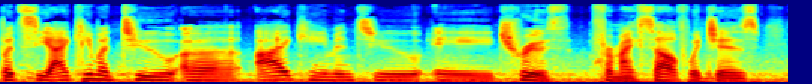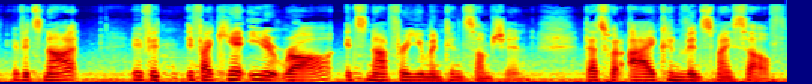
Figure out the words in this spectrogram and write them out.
But see, I came into uh, I came into a truth for myself, which is if it's not if it if I can't eat it raw, it's not for human consumption. That's what I convinced myself.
